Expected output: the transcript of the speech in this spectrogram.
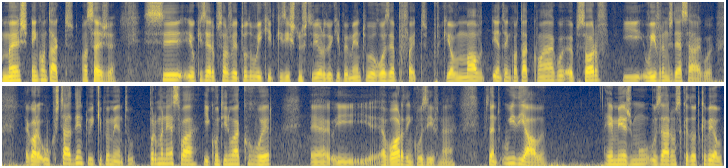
mas em contacto. Ou seja, se eu quiser absorver todo o líquido que existe no exterior do equipamento, o arroz é perfeito, porque ele mal entra em contacto com a água, absorve e livra-nos dessa água. Agora, o que está dentro do equipamento permanece lá e continua a corroer, é, e, a borda inclusive, não é? Portanto, o ideal é mesmo usar um secador de cabelo.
